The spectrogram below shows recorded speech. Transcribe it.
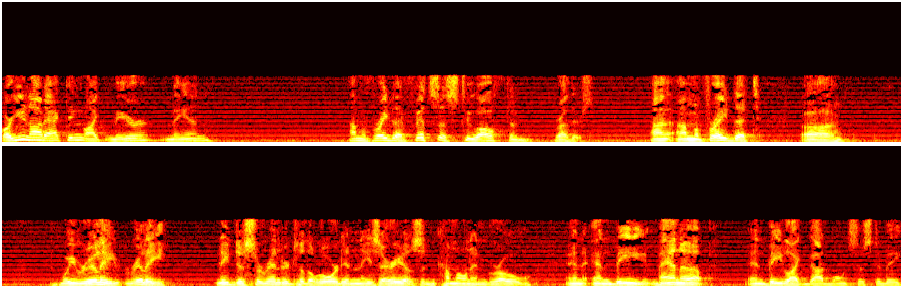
Are you not acting like mere men? I'm afraid that fits us too often, brothers. I, am afraid that uh, we really, really need to surrender to the Lord in these areas and come on and grow and, and be man up and be like God wants us to be.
